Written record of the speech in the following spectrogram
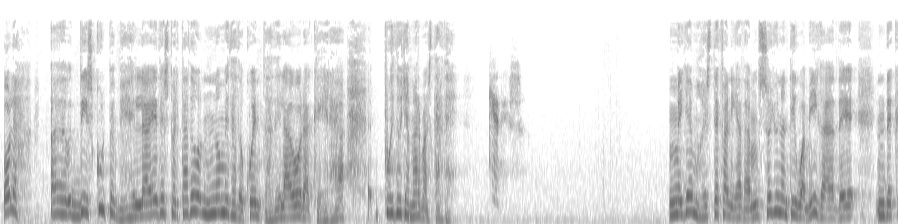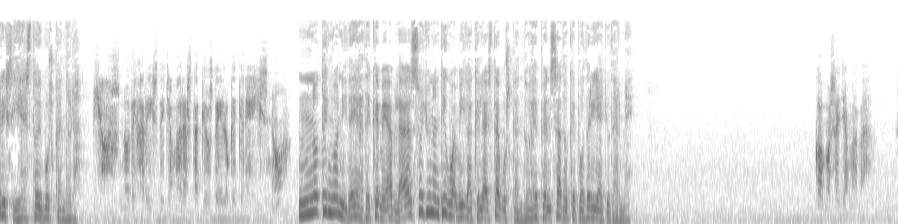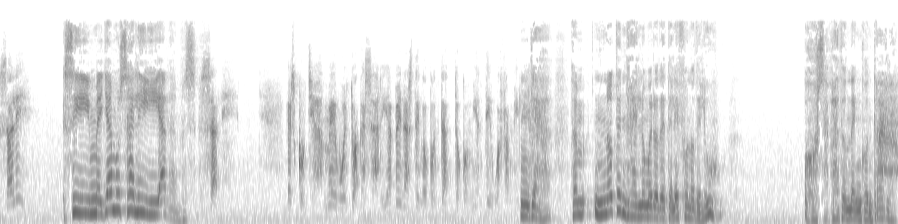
Hola. Ah, discúlpeme, la he despertado. No me he dado cuenta de la hora que era. ¿Puedo llamar más tarde? ¿Quién es? Me llamo Stephanie Adams. Soy una antigua amiga de. de Chrissy. Estoy buscándola. Dios, no dejaréis de llamar hasta que os dé lo que queréis, ¿no? No tengo ni idea de qué me habla. Soy una antigua amiga que la está buscando. He pensado que podría ayudarme. ¿Cómo se llamaba? ¿Sally? Sí, me llamo Sally Adams. Sally. Escucha, me he vuelto a casar y apenas tengo contacto con mi antigua familia. Ya. Em, no tendrá el número de teléfono de Lou. O sabrá dónde encontrarle.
